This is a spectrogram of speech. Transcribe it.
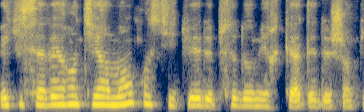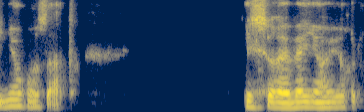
mais qui s'avère entièrement constituée de pseudomyrcates et de champignons rosâtres. Il se réveille en hurlant.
